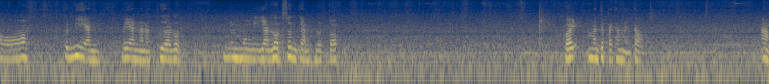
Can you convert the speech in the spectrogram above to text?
อ๋อเพิ่นมีอันแวนนะนะเพื่อรถมันมองนี่ยานรถส้นกันรถกอล์ฟเฮ้ย มันจะไปทางไหนต่อ อ้าว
